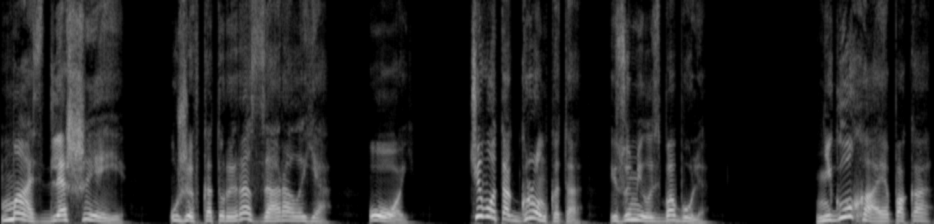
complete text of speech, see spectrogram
«Мазь для шеи!» — уже в который раз заорала я. «Ой, чего так громко-то?» — изумилась бабуля. «Не глухая пока».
